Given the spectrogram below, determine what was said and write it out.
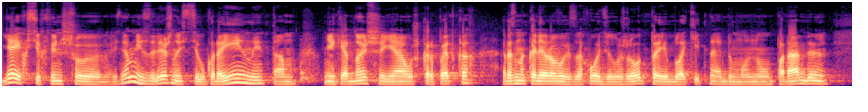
я іх усіх віншую з днём незалежнасці Украіны там нейкі аднойчы я ў шкарпэтках разнакаляровых заходзіў жоўта і блакітная думаю ну парадую і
